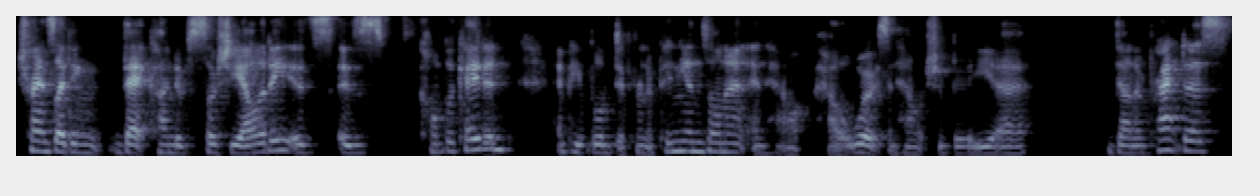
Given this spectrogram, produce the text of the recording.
translating that kind of sociality is is complicated and people have different opinions on it and how how it works and how it should be uh, done in practice.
